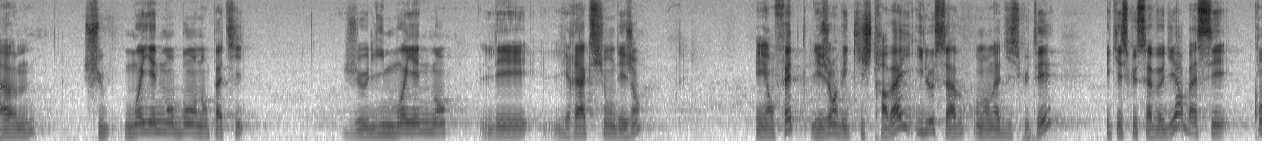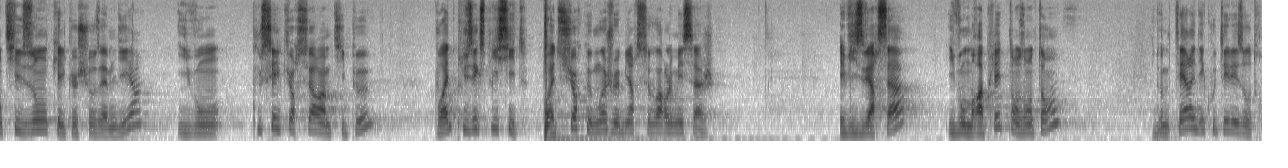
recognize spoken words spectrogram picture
je suis moyennement bon en empathie. Je lis moyennement les, réactions des gens. Et en fait, les gens avec qui je travaille, ils le savent. On en a discuté. Et qu'est-ce que ça veut dire? Bah, C'est quand ils ont quelque chose à me dire, ils vont pousser le curseur un petit peu pour être plus explicite, pour être sûr que moi, je veux bien recevoir le message. Et vice-versa, ils vont me rappeler de temps en temps de me taire et d'écouter les autres.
